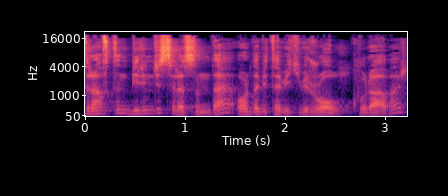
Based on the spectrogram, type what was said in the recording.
draftın birinci sırasında orada bir tabii ki bir rol kura var.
